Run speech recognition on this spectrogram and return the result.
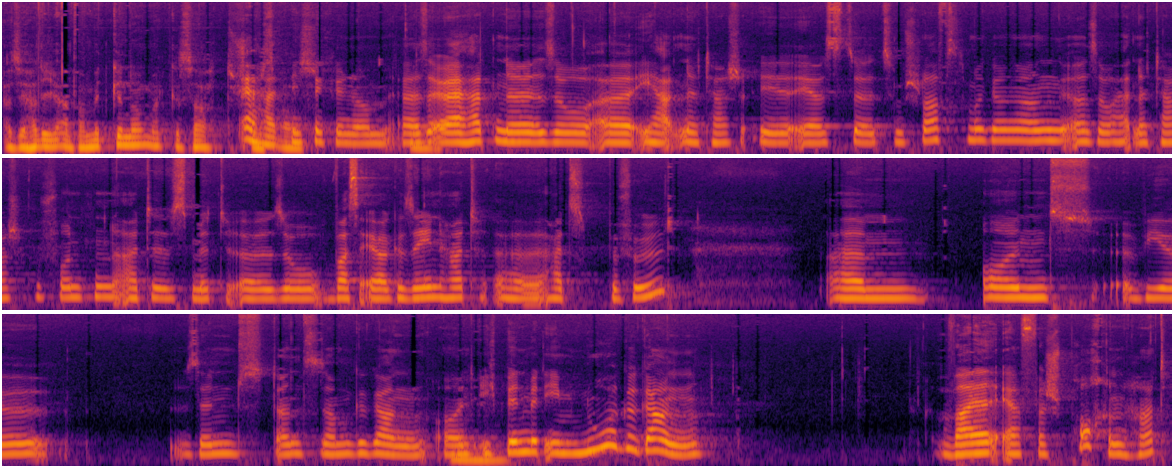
Also er hat dich einfach mitgenommen, hat gesagt, Er hat aus. mich mitgenommen. Also ja. er hat eine so, äh, er hat eine Tasche, er ist äh, zum Schlafzimmer gegangen, also hat eine Tasche gefunden, hat es mit äh, so, was er gesehen hat, hat es befüllt. Ähm, und wir sind dann zusammen gegangen. Und mhm. ich bin mit ihm nur gegangen, weil er versprochen hat,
